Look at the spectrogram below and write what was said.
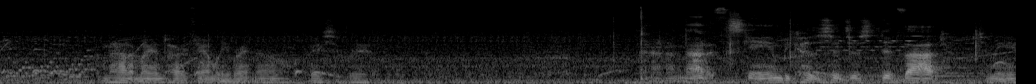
I'm mad at my entire family right now, basically. And I'm mad at this game because it just did that to me,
